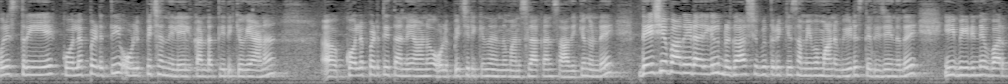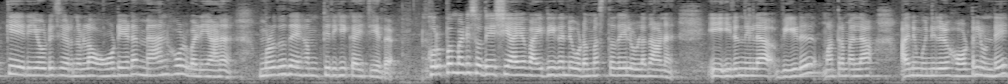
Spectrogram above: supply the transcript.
ഒരു സ്ത്രീയെ കൊലപ്പെടുത്തി ഒളിപ്പിച്ച നിലയിൽ കണ്ടെത്തിയിരിക്കുകയാണ്. കൊലപ്പെടുത്തി തന്നെയാണ് ഒളിപ്പിച്ചിരിക്കുന്നതെന്ന് മനസ്സിലാക്കാൻ സാധിക്കുന്നുണ്ട്. ദേശീയപാതയുടെ അരികിൽ മൃഗാശുപത്രിക്ക് സമീപമാണ് വീട് സ്ഥിതി ചെയ്യുന്നത്. ഈ വീടിന്റെ വർക്ക് ഏരിയയോട് ചേർന്നുള്ള ഓടയുടെ മാൻഹോൾ വഴിയാണ് മൃതദേഹം തിരികെ കയറ്റിയത്. കുറുപ്പമ്പടി സ്വദേശിയായ വൈദികന്റെ ഉടമസ്ഥതയിലുള്ളതാണ് ഈ ഇരുനില വീട്. മാത്രമല്ല അതിന് മുന്നിലൊരു ഹോട്ടലുണ്ട്.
